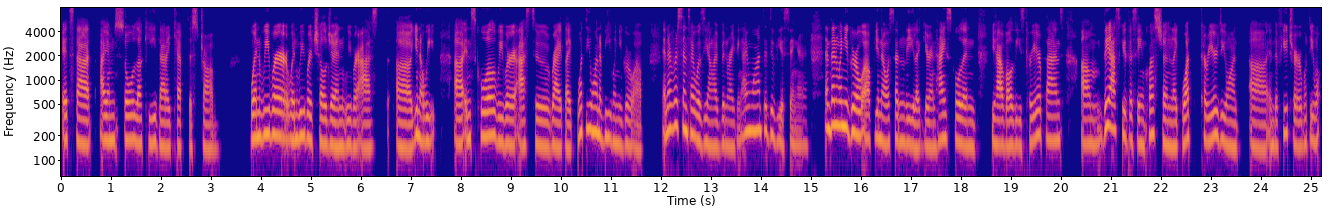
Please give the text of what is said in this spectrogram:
it's that I am so lucky that I kept this job. when we were when we were children we were asked uh you know we uh in school we were asked to write like what do you want to be when you grow up and ever since i was young i've been writing i wanted to be a singer and then when you grow up you know suddenly like you're in high school and you have all these career plans um they ask you the same question like what career do you want uh, in the future what do you want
